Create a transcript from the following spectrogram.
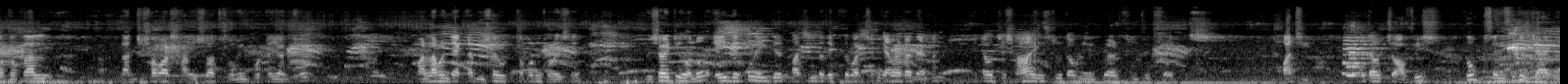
গতকাল রাজ্যসভার সাংসদ শ্রমিক ভট্টাচার্য পার্লামেন্টে একটা বিষয় উত্থাপন করেছে। বিষয়টি হলো, এই দেখুন, এই যে প্রাচীনটা দেখতে পাচ্ছেন, ক্যামেরাটা দেখান। এটা হচ্ছে সাহা ইনস্টিটিউট অফ নিউক্লিয়ার ফিজিক্সের প্রাচীন। এটা হচ্ছে অফিস, খুব সেন্সিটিভ জায়গা।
